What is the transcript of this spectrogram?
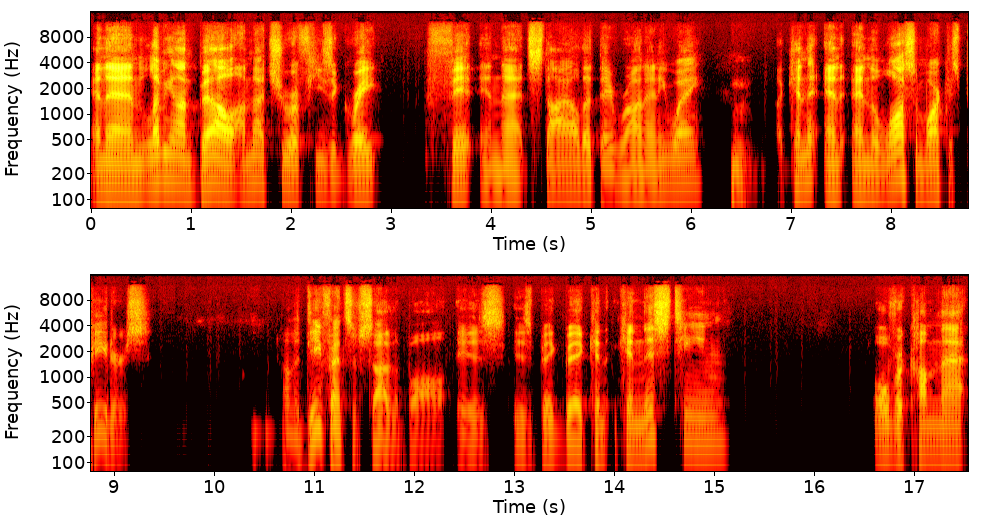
And then Le'Veon Bell, I'm not sure if he's a great fit in that style that they run anyway. Hmm. Can they, and and the loss of Marcus Peters on the defensive side of the ball is is big, big. Can can this team overcome that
